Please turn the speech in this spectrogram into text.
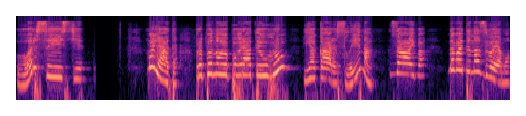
ворсисті. Малята, пропоную пограти у гру, яка рослина зайва. Давайте назвемо,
